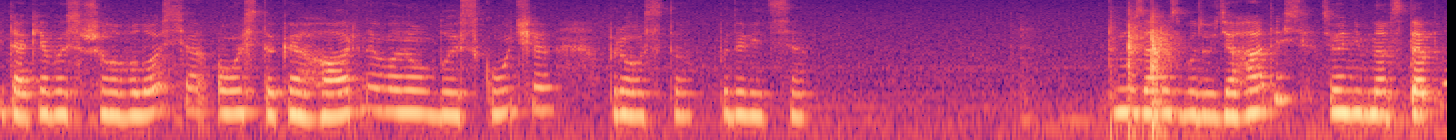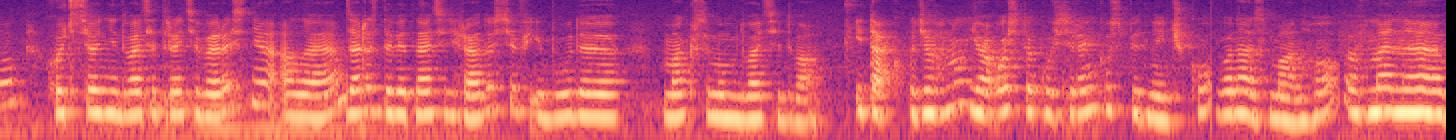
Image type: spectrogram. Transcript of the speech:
І так, я висушила волосся. Ось таке гарне воно, блискуче. Просто подивіться. Тому зараз буду вдягатись. Сьогодні в нас тепло. Хоч сьогодні 23 вересня, але зараз 19 градусів і буде максимум 22. І так, одягну я ось таку сіреньку спідничку. Вона з манго. В мене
